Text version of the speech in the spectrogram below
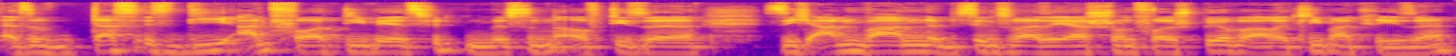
also das ist die Antwort, die wir jetzt finden müssen auf diese sich anbahnende beziehungsweise ja schon voll spürbare Klimakrise.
